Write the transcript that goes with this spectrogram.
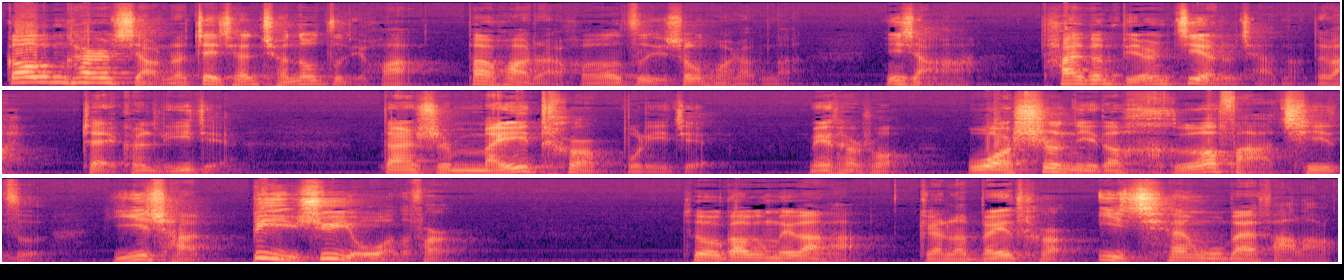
高更开始想着这钱全都自己花，办画展和自己生活什么的。你想啊，他还跟别人借着钱呢，对吧？这也可以理解。但是梅特不理解。梅特说：“我是你的合法妻子，遗产必须有我的份儿。”最后高更没办法，给了梅特一千五百法郎。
